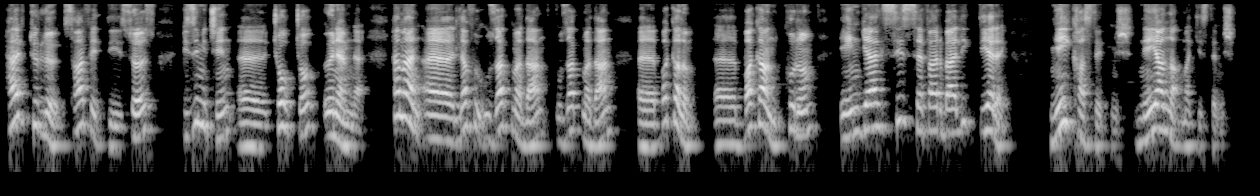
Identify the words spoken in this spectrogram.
her türlü sarf ettiği söz bizim için e, çok çok önemli. Hemen e, lafı uzatmadan uzatmadan e, bakalım e, bakan kurum engelsiz seferberlik diyerek neyi kastetmiş, neyi anlatmak istemiş?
